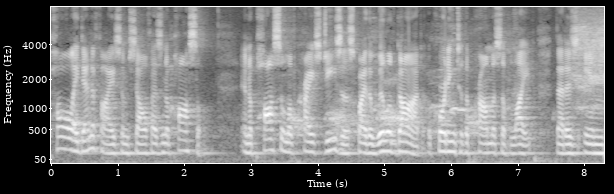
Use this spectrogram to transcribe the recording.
Paul identifies himself as an apostle, an apostle of Christ Jesus by the will of God, according to the promise of life that is in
